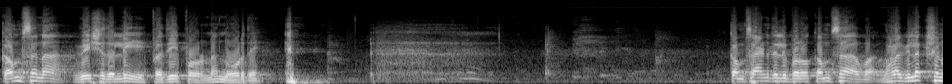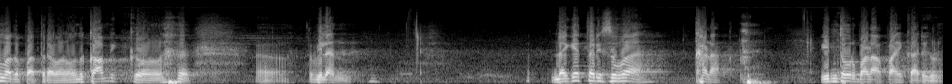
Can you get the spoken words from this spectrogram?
ಕಂಸನ ವೇಷದಲ್ಲಿ ಪ್ರದೀಪ್ ಅವ್ರನ್ನ ನೋಡಿದೆ. ಕಂಸಾಯಣದಲ್ಲಿ ಬರೋ ಕಂಸ ಬಹಳ ವಿಲಕ್ಷಣವಾದ ಪಾತ್ರ ಅವನು, ಒಂದು ಕಾಮಿಕ್ ವಿಲನ್. ನಗೆ ತರಿಸುವ ಖಡ, ಇಂಥವ್ರು ಭಾಳ ಅಪಾಯಕಾರಿಗಳು.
